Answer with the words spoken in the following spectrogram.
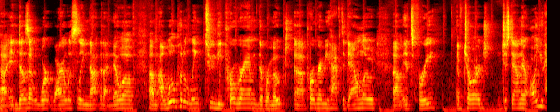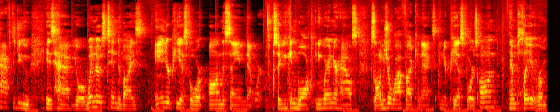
Uh, it doesn't work wirelessly, not that I know of. Um, I will put a link to the program, the remote uh, program you have to download. Um, it's free of charge just down there. All you have to do is have your Windows 10 device and your PS4 on the same network. So you can walk anywhere in your house as long as your Wi-Fi connects and your PS4 is on and play it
